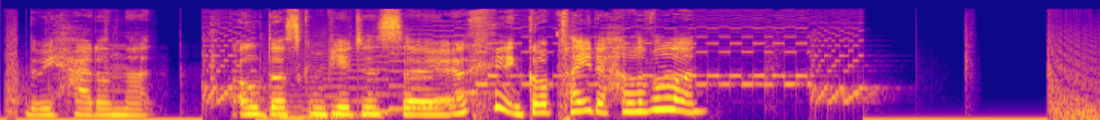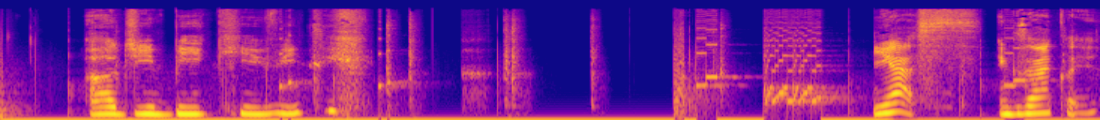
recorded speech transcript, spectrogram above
that we had on that old DOS computer, so it got played a hell of a lot. RGBQVT. yes, exactly.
